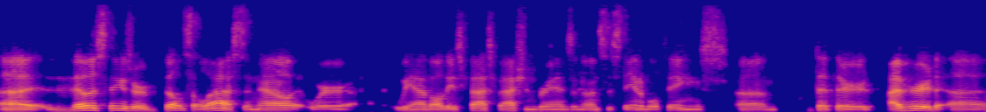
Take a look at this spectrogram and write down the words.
Uh, those things were built to last, and now we're we have all these fast fashion brands and unsustainable things um, that they're. I've heard uh,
